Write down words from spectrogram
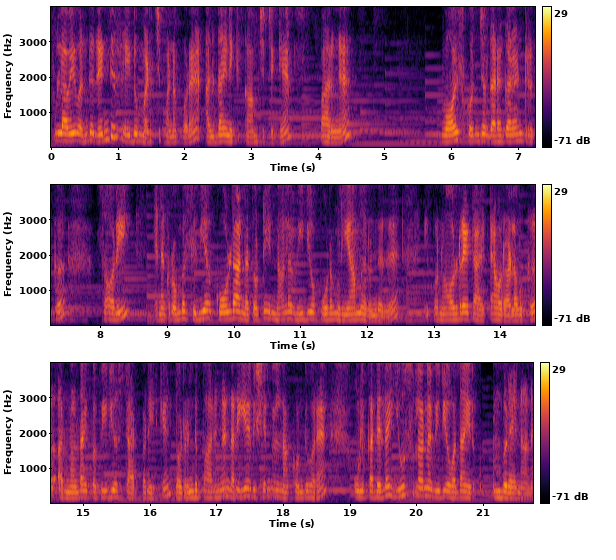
ஃபுல்லாகவே வந்து ரெண்டு சைடும் மடித்து பண்ண போகிறேன் அதுதான் இன்றைக்கி காமிச்சிட்ருக்கேன் பாருங்கள் வாய்ஸ் கொஞ்சம் கரகரன்னு இருக்குது சாரி எனக்கு ரொம்ப சிவியர் கோல்டாக அந்த தொட்டு என்னால் வீடியோ போட முடியாமல் இருந்தது. இப்போ நான் ஆல்ரைட் ஆகிட்டேன் ஒரு அளவுக்கு அதனால தான் இப்போ வீடியோ ஸ்டார்ட் பண்ணியிருக்கேன். தொடர்ந்து பாருங்கள் நிறைய விஷயங்கள் நான் கொண்டு வரேன். உங்களுக்கு அதெல்லாம் யூஸ்ஃபுல்லான வீடியோவாக தான் இருக்கும். நம்புகிறேன் நான்.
